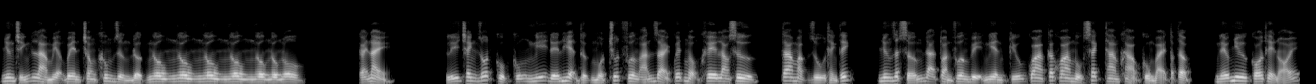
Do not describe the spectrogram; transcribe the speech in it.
nhưng chính là miệng bên trong không dừng được ngâu ngâu ngâu ngâu ngâu ngâu ngâu cái này, lý tranh rốt cục cũng nghĩ đến hiện thực một chút phương án giải quyết mộng khê lao sư, ta mặc dù thành tích, nhưng rất sớm đã toàn phương vị nghiên cứu qua các khoa mục sách tham khảo cùng bài tập tập, nếu như có thể nói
